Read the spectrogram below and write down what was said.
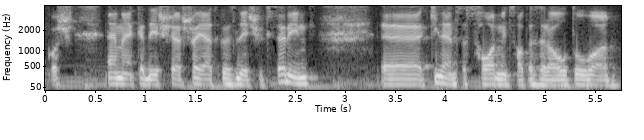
os emelkedéssel saját közlésük szerint, 936 ezer autóval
